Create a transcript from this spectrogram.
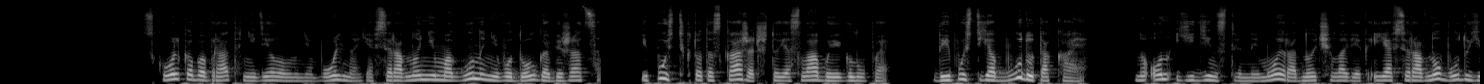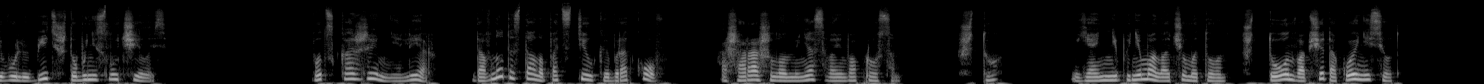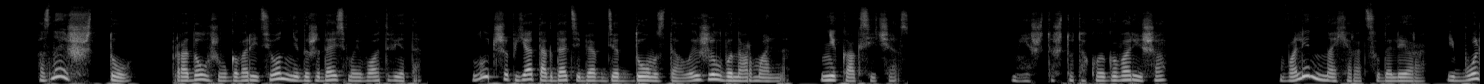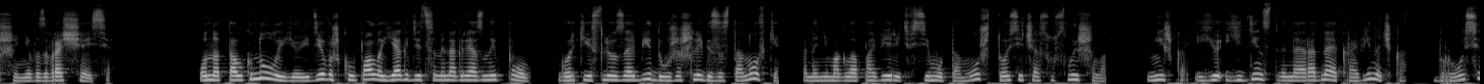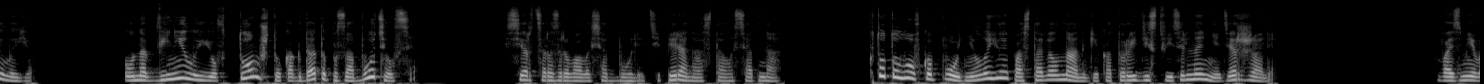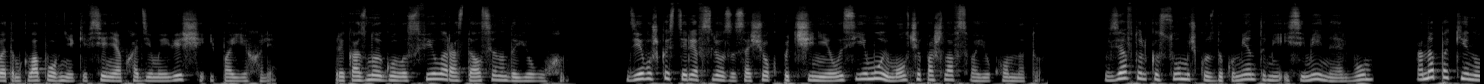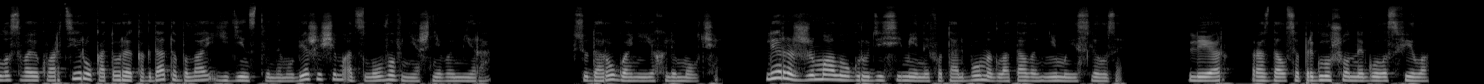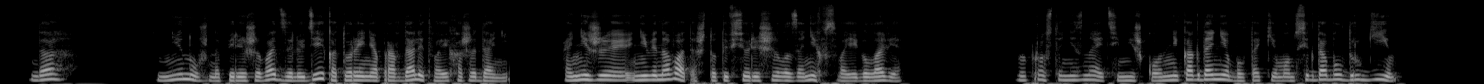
Сколько бы брат не делал мне больно, я все равно не могу на него долго обижаться. И пусть кто-то скажет, что я слабая и глупая. Да и пусть я буду такая. Но он единственный мой родной человек, и я все равно буду его любить, что бы ни случилось. Вот скажи мне, Лер, Давно ты стала подстилкой, братков?» Ошарашил он меня своим вопросом. «Что?» Я не понимала, о чем это он. Что он вообще такое несет? «А знаешь что?» Продолжил говорить он, не дожидаясь моего ответа. «Лучше б я тогда тебя в детдом сдал и жил бы нормально. Не как сейчас». «Миш, ты что такое говоришь, а?» «Вали нахер отсюда, Лера, и больше не возвращайся. Он оттолкнул ее, и девушка упала ягодицами на грязный пол. Горькие слезы обиды уже шли без остановки. Она не могла поверить всему тому, что сейчас услышала. Мишка, ее единственная родная кровиночка, бросил ее. Он обвинил ее в том, что когда-то позаботился. Сердце разрывалось от боли, теперь она осталась одна. Кто-то ловко поднял ее и поставил на ноги, которые действительно не держали. Возьми в этом клоповнике все необходимые вещи и поехали. Приказной голос Фила раздался над ее ухом. Девушка, стерев слезы со щек, подчинилась ему и молча пошла в свою комнату. Взяв только сумочку с документами и семейный альбом, она покинула свою квартиру, которая когда-то была единственным убежищем от злого внешнего мира. Всю дорогу они ехали молча. Лера сжимала у груди семейный фотоальбом и глотала немые слезы. «Лер», — раздался приглушенный голос Фила, да, не нужно переживать за людей, которые не оправдали твоих ожиданий. Они же не виноваты, что ты все решила за них в своей голове. Вы просто не знаете Мишку, он никогда не был таким, он всегда был другим.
